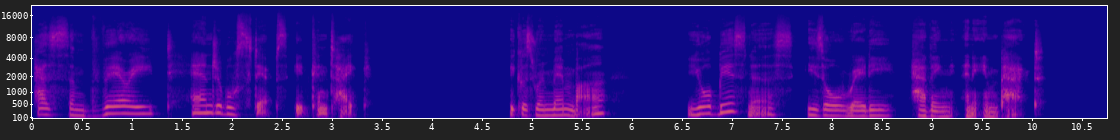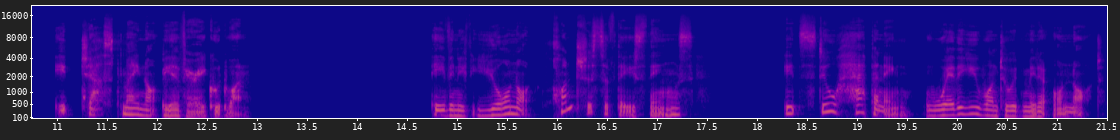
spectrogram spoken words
has some very tangible steps it can take. Because remember, your business is already having an impact. It just may not be a very good one. Even if you're not conscious of these things, it's still happening whether you want to admit it or not.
